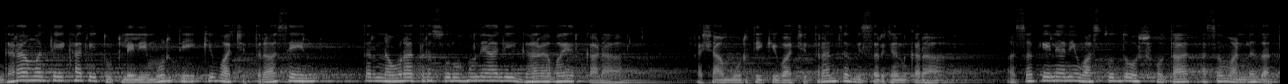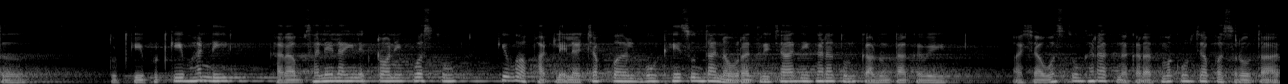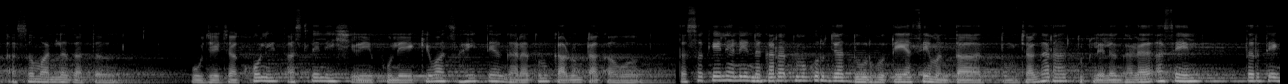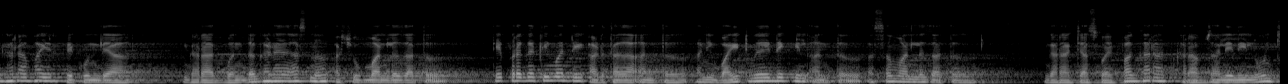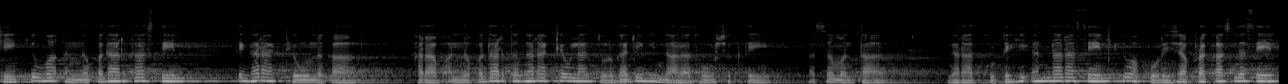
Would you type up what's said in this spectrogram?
घरामध्ये एखादी तुटलेली मूर्ती किंवा चित्र असेल तर नवरात्र सुरू होण्याआधी घराबाहेर काढा. अशा मूर्ती किंवा चित्रांचं विसर्जन करा. असं केल्याने वास्तुदोष होतात असं मानलं जातं. तुटकी फुटकी भांडी खराब झालेल्या इलेक्ट्रॉनिक वस्तू किंवा फाटलेल्या चप्पल बूट हे सुद्धा नवरात्रीच्या आधी घरातून काढून टाकावेत. अशा वस्तू घरात नकारात्मक ऊर्जा पसरवतात असं मानलं जातं. पूजेच्या खोलीत असलेली शिळी फुले किंवा साहित्य घरातून काढून टाकावं. तसं केल्याने नकारात्मक ऊर्जा दूर होते असे म्हणतात. तुमच्या घरात तुटलेलं घड्याळ असेल तर ते घराबाहेर फेकून द्या. घरात बंद घड्याळ असणं अशुभ मानलं जातं. ते प्रगतीमध्ये अडथळा आणतं आणि वाईट वेळ देखील आणतं असं मानलं जातं. घराच्या स्वयंपाकघरात खराब झालेली लोणची किंवा अन्नपदार्थ असतील ते घरात ठेवू नका. खराब अन्नपदार्थ घरात ठेवल्यास दुर्गादेवी नाराज होऊ शकते असं म्हणतात. घरात कुठेही अंधार असेल किंवा पुरेशा प्रकाश नसेल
